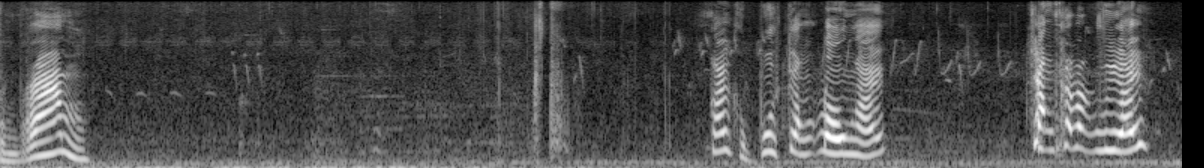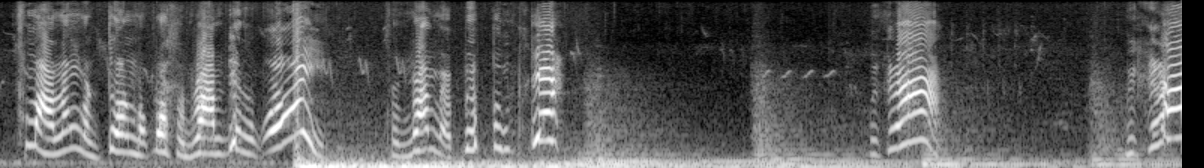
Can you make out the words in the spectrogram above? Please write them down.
សម្រាមកែកម្ពស់ចង់ដងហើយចង់ក្តាត់វាអីស្មាហ្នឹងមិនទាន់មកបោះសម្រាមទៀតលោកអើយសម្រាមមកពីពឹងផ្ទះវិក្រាវិក្រា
